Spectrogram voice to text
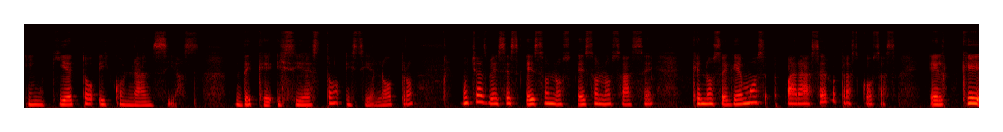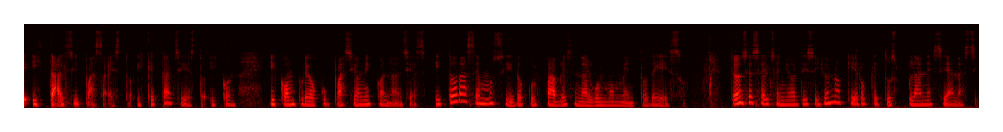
inquieto y con ansias de que, y si esto, y si el otro, Muchas veces eso nos, eso nos hace que nos seguimos para hacer otras cosas. El qué y tal si pasa esto, y qué tal si esto, y con, y con preocupación y con ansias. Y todas hemos sido culpables en algún momento de eso. Entonces el Señor dice, yo no quiero que tus planes sean así.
